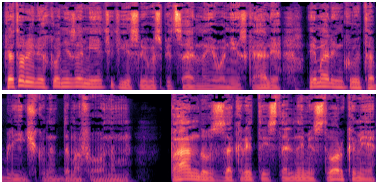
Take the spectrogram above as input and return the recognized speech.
который легко не заметить, если вы специально его не искали, и маленькую табличку над домофоном. Пандус, закрытый стальными створками,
